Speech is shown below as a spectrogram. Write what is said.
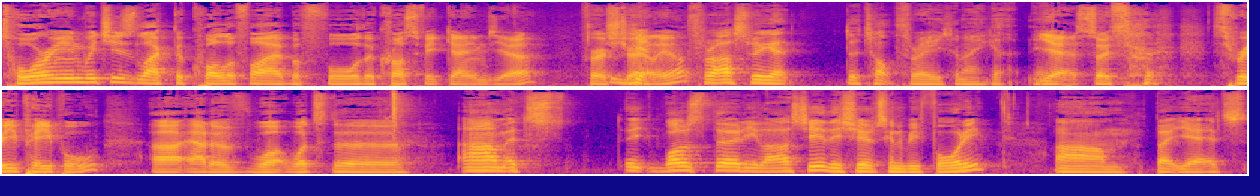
Torian, which is like the qualifier before the CrossFit Games, yeah, for Australia. Yeah, for us, we get the top three to make it. Yeah, so th- three people uh, out of what? What's the? Um, it's it was thirty last year. This year it's going to be forty. Um, but yeah, it's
